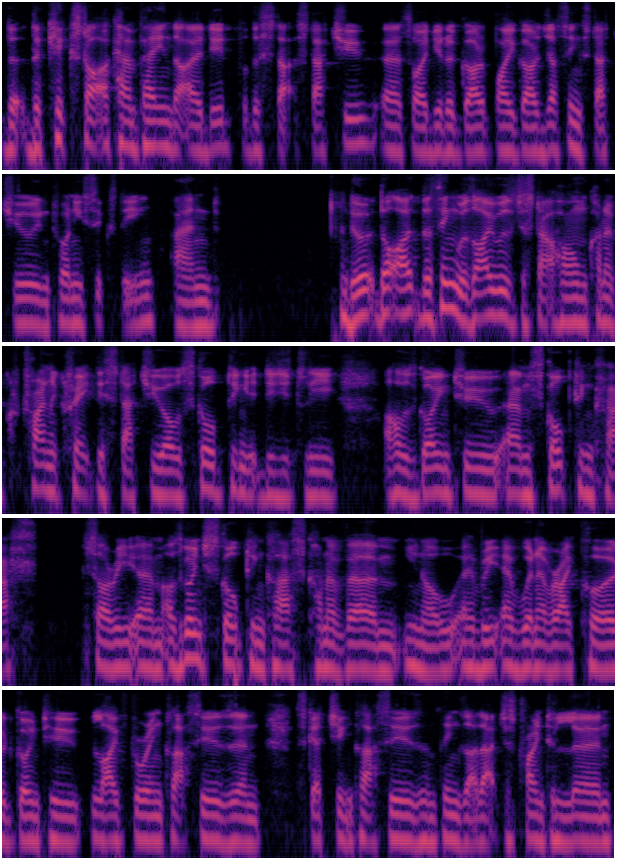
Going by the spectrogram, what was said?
the, the Kickstarter campaign that I did for the st- statue. Uh, so I did a Gar- Bhai Garja Singh statue in 2016, and the, the the thing was I was just at home, kind of trying to create this statue. I was sculpting it digitally. I was going to um, sculpting class sorry, um, I was going to sculpting class kind of, um, you know, every, every, whenever I could, going to life drawing classes and sketching classes and things like that, just trying to learn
